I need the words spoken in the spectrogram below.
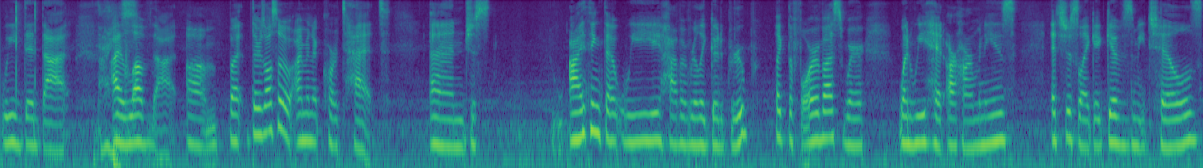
we did that. Nice. I love that. Um but there's also I'm in a quartet and just I think that we have a really good group, like the four of us where when we hit our harmonies it's just like it gives me chills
